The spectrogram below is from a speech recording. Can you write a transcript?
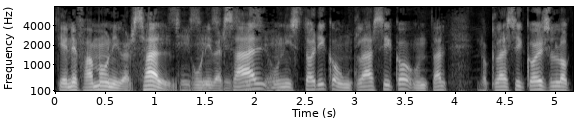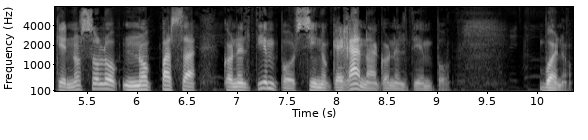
Tiene fama universal, Sí, sí, universal, sí, un histórico, un clásico, un tal. Lo clásico es lo que no solo no pasa con el tiempo, sino que gana con el tiempo. Bueno,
